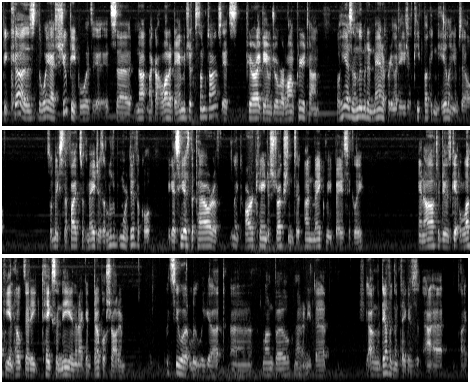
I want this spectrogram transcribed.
Because the way I shoot people, it's, it's uh, not like a lot of damage sometimes. It's periodic damage over a long period of time. Well, he has unlimited mana pretty much. He can just keep fucking healing himself. So it makes the fights with mages a little bit more difficult because he has the power of like arcane destruction to unmake me basically. And all I have to do is get lucky and hope that he takes a knee and then I can double shot him. Let's see what loot we got. Uh, longbow, I don't need that. I'm definitely gonna take his uh, uh, like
